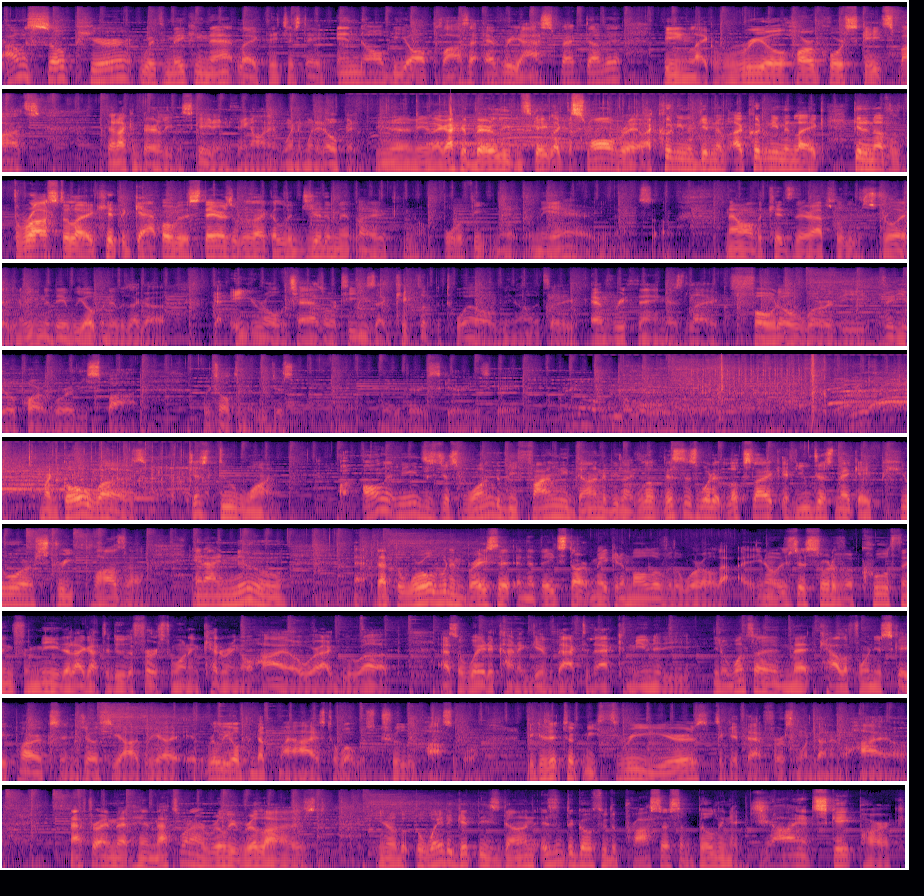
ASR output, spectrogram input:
I was so pure with making that like the, just a end all be all plaza, every aspect of it being like real hardcore skate spots that I could barely even skate anything on it when, when it opened. You know what I mean? Like I could barely even skate like the small rail. I couldn't even get enough, I couldn't even like get enough thrust to like hit the gap over the stairs. It was like a legitimate like, you know, four feet in the, in the air, you know, so. Now all the kids there absolutely destroy it. You know, even the day we opened, it was like a, like eight-year-old Chaz Ortiz like kickflip the 12, you know? It's like everything is like photo-worthy, video part-worthy spot, which ultimately just very scary to skate. My goal was just do one. All it needs is just one to be finally done to be like, look, this is what it looks like if you just make a pure street plaza. And I knew that the world would embrace it and that they'd start making them all over the world. I, you know, it was just sort of a cool thing for me that I got to do the first one in Kettering, Ohio, where I grew up as a way to kind of give back to that community. You know, once I met California skate parks and Joe Ciaglia, it really opened up my eyes to what was truly possible. Because it took me three years to get that first one done in Ohio. After I met him, that's when I really realized you know, the, the, way to get these done isn't to go through the process of building a giant skate park.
